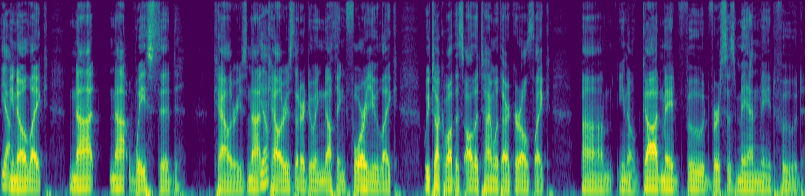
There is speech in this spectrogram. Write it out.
yeah You know, like not not wasted calories, not Yep. calories that are doing nothing for you. Like we talk about this all the time with our girls like um, you know, God made food versus man made food.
